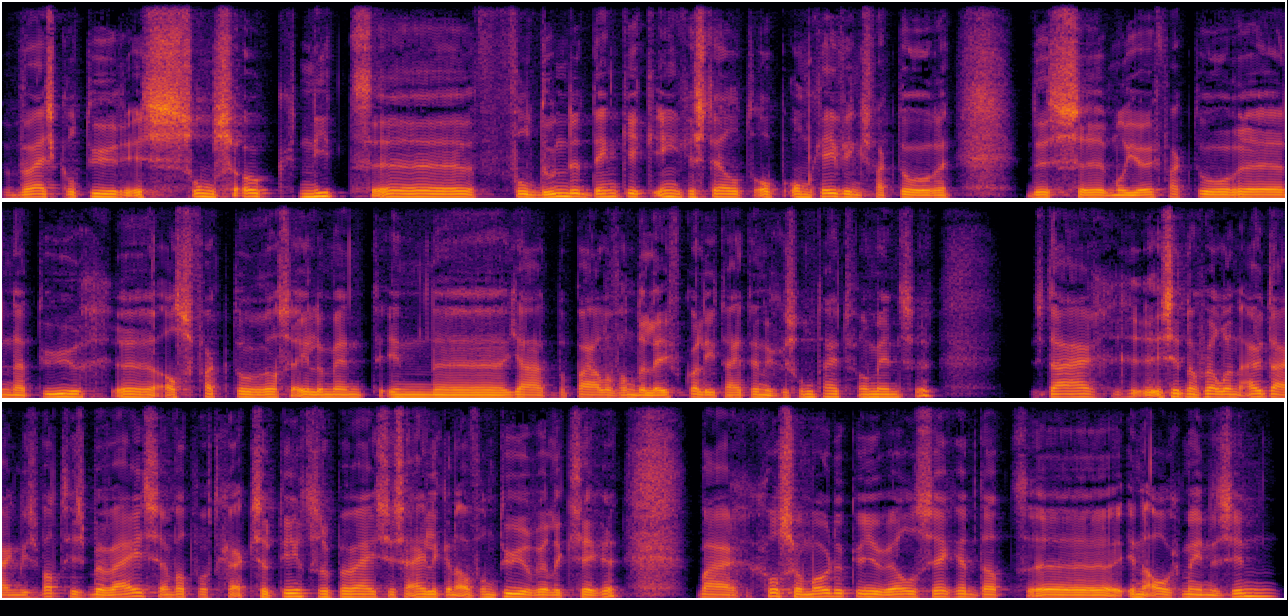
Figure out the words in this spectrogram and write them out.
De bewijscultuur is soms ook niet uh, voldoende, denk ik, ingesteld op omgevingsfactoren. Dus uh, milieufactoren, natuur uh, als factor, als element in ja, het bepalen van de leefkwaliteit en de gezondheid van mensen. Dus daar zit nog wel een uitdaging. Dus wat is bewijs en wat wordt geaccepteerd als bewijs is eigenlijk een avontuur, wil ik zeggen. Maar grosso modo kun je wel zeggen dat uh, in algemene zin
